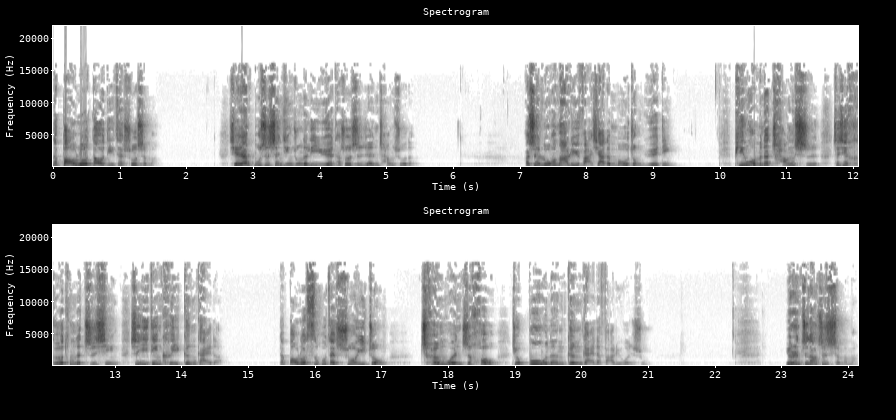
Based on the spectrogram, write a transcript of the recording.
那保罗到底在说什么？显然不是圣经中的立约，他说是人常说的，而是罗马律法下的某种约定。凭我们的常识，这些合同的执行是一定可以更改的。但保罗似乎在说一种成文之后就不能更改的法律文书。有人知道这是什么吗？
